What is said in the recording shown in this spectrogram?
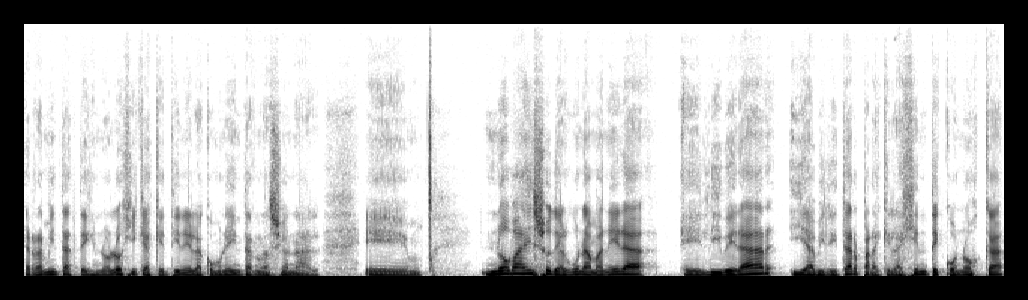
herramientas tecnológicas que tiene la comunidad internacional, eh, ¿no va eso de alguna manera eh, liberar y habilitar para que la gente conozca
